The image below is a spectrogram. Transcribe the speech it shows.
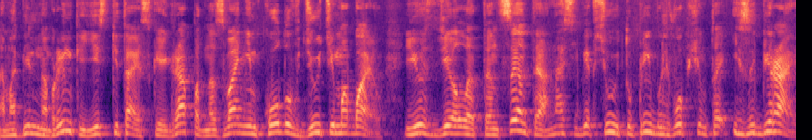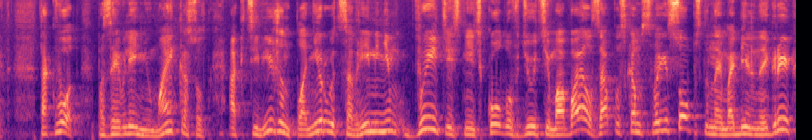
на мобильном рынке есть китайская игра под названием Call of Duty Mobile. Ее сделала Tencent, и она себе всю эту прибыль, в общем-то, и забирает. Так вот, по заявлению Microsoft, Activision планирует со временем вытеснить Call of Duty Mobile запуском своей собственной мобильной игры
